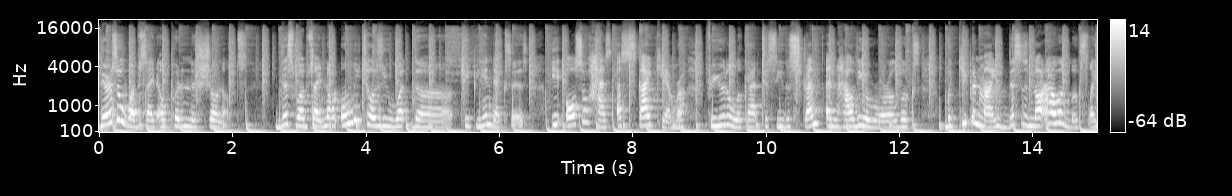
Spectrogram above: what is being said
there's a website I'll put in the show notes. This website not only tells you what the KP index is, it also has a sky camera for you to look at to see the strength and how the aurora looks. But keep in mind, this is not how it looks like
